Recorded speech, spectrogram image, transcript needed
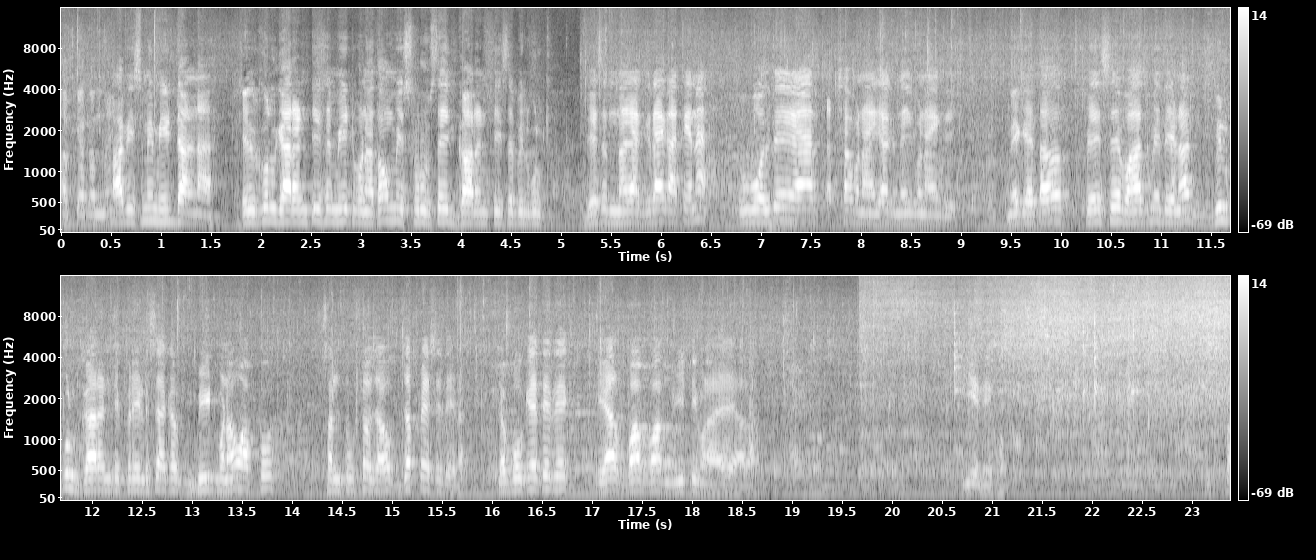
अब क्या करना है? अब इसमें मीट डालना है। बिल्कुल गारंटी से मीट बनाता हूँ। मैं शुरू से गारंटी से बिल्कुल। जैसे नया ग्राहक आते हैं ना वो बोलते हैं यार अच्छा बनाएगा कि नहीं बनाएँगे? मैं कहता था पैसे बाद में देना बिल्कुल गारंटी फ्रेंड से अगर मीट बनाओ आपको संतुष्ट हो जाओ जब पैसे देना। जब वो कहते थे यार वाह वाह मीट ही बनाया यार। ये देखो। इसको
